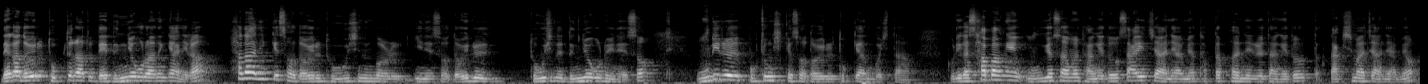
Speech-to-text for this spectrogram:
내가 너희를 돕더라도 내 능력으로 하는 게 아니라 하나님께서 너희를 도우시는 걸 인해서 너희를 도우시는 능력으로 인해서 우리를 복종시켜서 너희를 돕게 하는 것이다. 우리가 사방에 우겨쌈을 당해도 쌓이지 아니하며 답답한 일을 당해도 낙심하지 아니하며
